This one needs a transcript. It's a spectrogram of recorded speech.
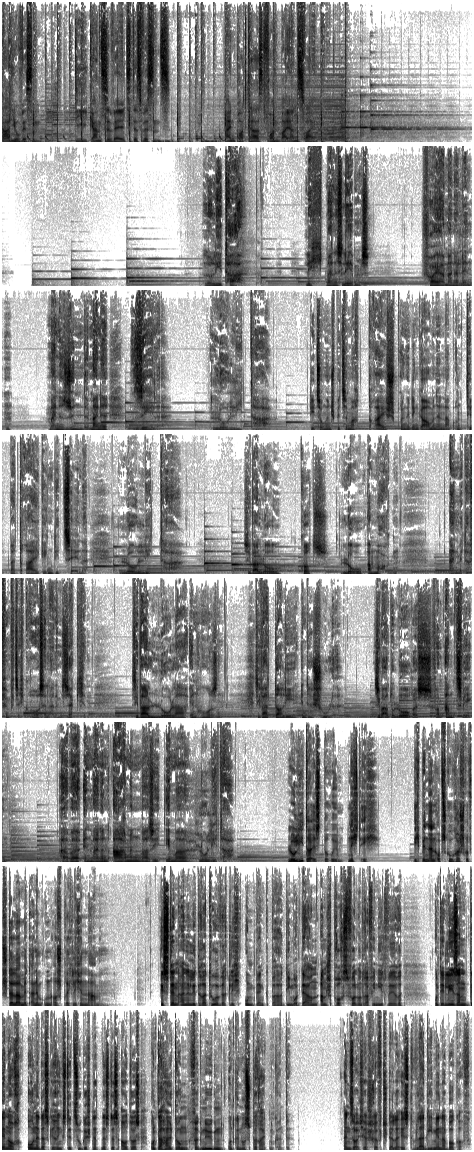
Radiowissen. Die ganze Welt des Wissens. Ein Podcast von Bayern 2. Lolita. Licht meines Lebens. Feuer meiner Lenden. Meine Sünde, meine Seele. Lolita. Die Zungenspitze macht drei Sprünge den Gaumen hinab und tippt bei drei gegen die Zähne. Lolita. Sie war Lo, kurz Lo am Morgen. 1,50 Meter groß in einem Söckchen. Sie war Lola in Hosen. Sie war Dolly in der Schule. Sie war Dolores von Amts wegen. Aber in meinen Armen war sie immer Lolita. Lolita ist berühmt, nicht ich. Ich bin ein obskurer Schriftsteller mit einem unaussprechlichen Namen. Ist denn eine Literatur wirklich undenkbar, die modern, anspruchsvoll und raffiniert wäre und den Lesern dennoch ohne das geringste Zugeständnis des Autors Unterhaltung, Vergnügen und Genuss bereiten könnte? Ein solcher Schriftsteller ist Wladimir Nabokov.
